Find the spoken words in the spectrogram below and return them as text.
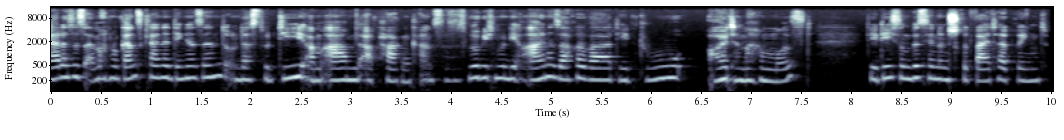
Ja, dass es einfach nur ganz kleine Dinge sind und dass du die am Abend abhaken kannst. Dass es wirklich nur die eine Sache war, die du heute machen musst, die dich so ein bisschen einen Schritt weiterbringt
